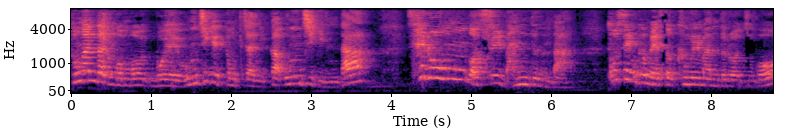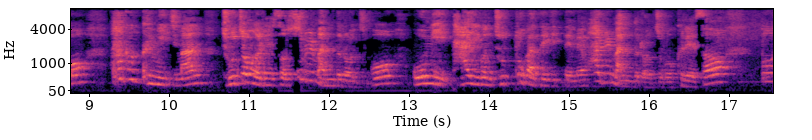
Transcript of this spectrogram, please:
동한다는 건 뭐, 뭐예요? 움직일 동자니까 움직인다. 새로운 것을 만든다. 토생금에서 금을 만들어주고 화극금이지만 조정을 해서 수를 만들어주고 오미 다 이건 조토가 되기 때문에 화를 만들어주고 그래서 또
